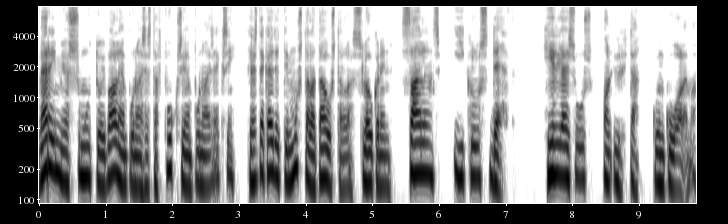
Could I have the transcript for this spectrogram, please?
Väri myös muuttui vaaleanpunaisesta fuksienpunaiseksi ja sitä käytettiin mustalla taustalla sloganin Silence equals death. Hiljaisuus on yhtä kuin kuolema.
